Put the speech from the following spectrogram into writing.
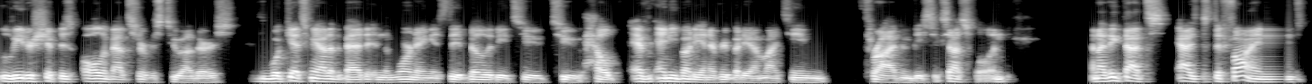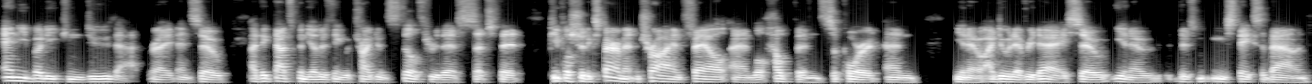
leadership is all about service to others. What gets me out of the bed in the morning is the ability to to help ev- anybody and everybody on my team thrive and be successful. And and I think that's as defined, anybody can do that, right? And so I think that's been the other thing we've tried to instill through this, such that people should experiment and try and fail, and will help and support. And you know, I do it every day, so you know, there's mistakes abound.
